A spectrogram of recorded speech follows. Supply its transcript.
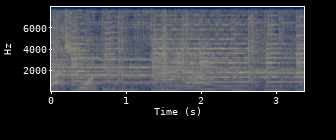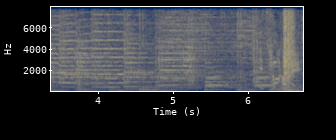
Last one. It's fine.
